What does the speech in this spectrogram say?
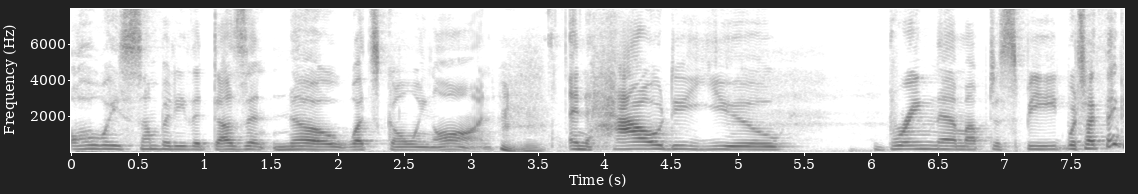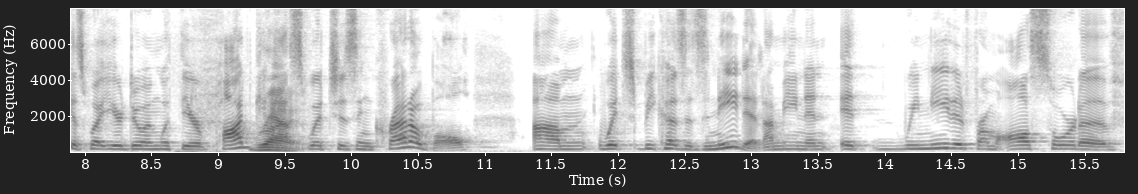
always somebody that doesn't know what's going on. And how do you bring them up to speed, which I think is what you're doing with your podcast, Right. which is incredible. Um, which because it's needed. I mean, and it we need it from all sort of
